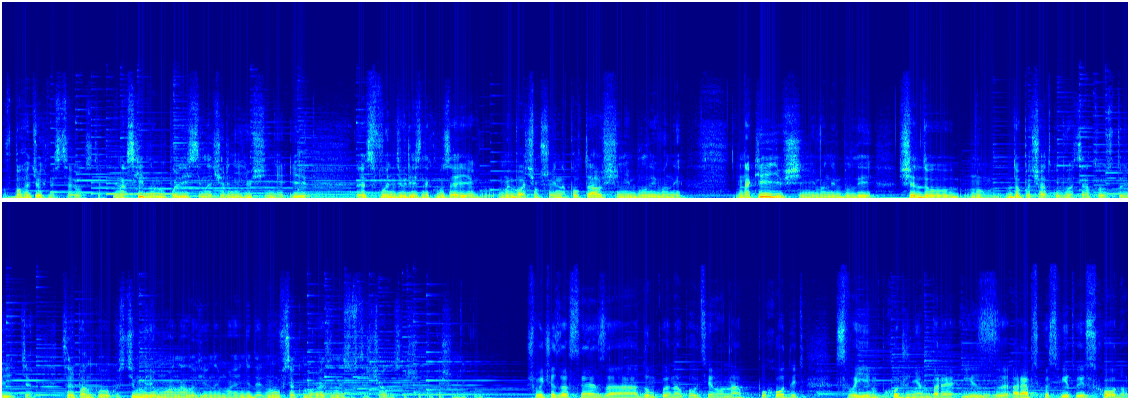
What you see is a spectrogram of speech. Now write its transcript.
в багатьох місцевостях. І на Східному Поліссі, на Чернігівщині, і е, з фондів різних музеїв ми бачимо, що і на Полтавщині були вони, і на Київщині вони були ще до, ну, до початку ХХ століття. Серпанкового костюму йому аналогів немає ніде. Ну, у всякому разі, не зустрічалося ще поки що нікому. Швидше за все, за думкою науковців, вона походить своїм походженням бере із арабського світу, із Сходу.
